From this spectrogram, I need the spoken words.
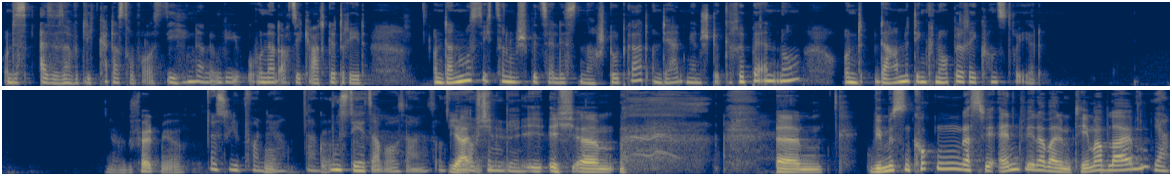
Und es, also sah wirklich Katastrophe aus. Die hing dann irgendwie 180 Grad gedreht. Und dann musste ich zu einem Spezialisten nach Stuttgart und der hat mir ein Stück Rippe entnommen und damit den Knorpel rekonstruiert. Ja, gefällt mir. Das ist lieb von dir. Danke. Musst du jetzt aber auch sagen, sonst Ja, ich ich, gehen. ich, ich ähm, ähm, wir müssen gucken, dass wir entweder bei dem Thema bleiben. Ja,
